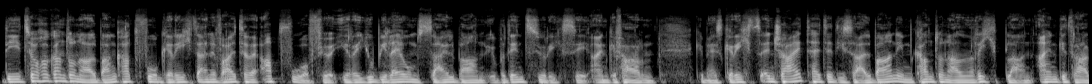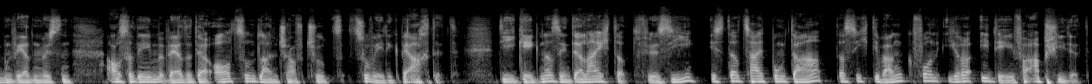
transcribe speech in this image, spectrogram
Die Zürcher Kantonalbank hat vor Gericht eine weitere Abfuhr für ihre Jubiläumsseilbahn über den Zürichsee eingefahren. Gemäß Gerichtsentscheid hätte die Seilbahn im kantonalen Richtplan eingetragen werden müssen. Außerdem werde der Orts- und Landschaftsschutz zu wenig beachtet. Die Gegner sind erleichtert. Für sie ist der Zeitpunkt da, dass sich die Bank von ihrer Idee verabschiedet.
